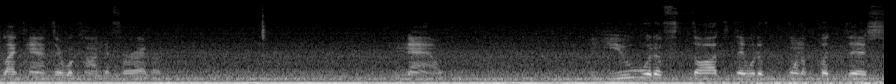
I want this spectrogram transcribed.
Black Panther Wakanda Forever. Now, you would have thought they would have want to put this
